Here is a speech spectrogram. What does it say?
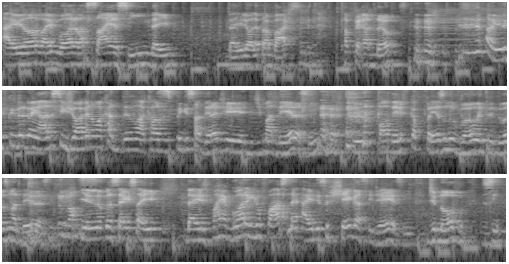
Aí ela vai embora, ela sai assim, daí. Daí ele olha pra baixo, assim, tá, ferradão. Aí ele fica envergonhado e se joga numa cadeira, aquelas espreguiçadeiras de, de madeira, assim. E o pau dele fica preso no vão entre duas madeiras. assim. Nossa. E ele não consegue sair. Daí ele, vai, agora o que eu faço, né? Aí nisso chega a CJ, assim, de novo, diz assim,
